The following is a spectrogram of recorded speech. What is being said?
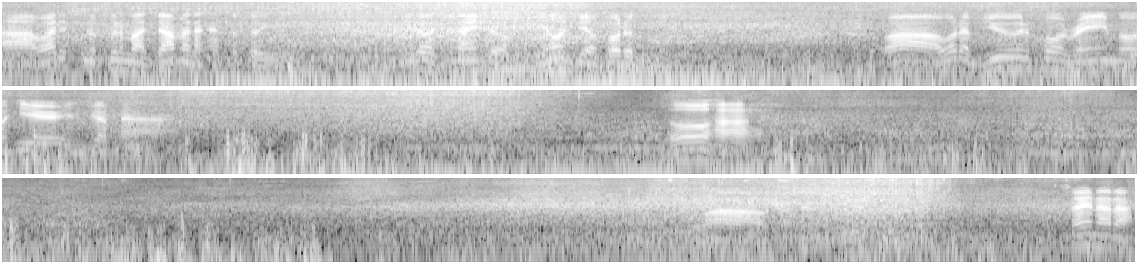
あー私の車邪魔だからちょっと移動しないと日本人を撮る。Wow, what a beautiful rainbow here in Japan. Aloha. Wow. Sayonara.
